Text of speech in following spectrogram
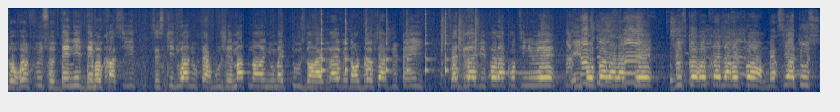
ce refus, ce déni de démocratie. C'est ce qui doit nous faire bouger maintenant et nous mettre tous dans la grève et dans le blocage du pays. Cette grève, il faut la continuer et il ne faut pas la lâcher jusqu'au retrait de la réforme. Merci à tous.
